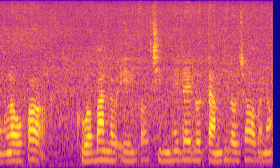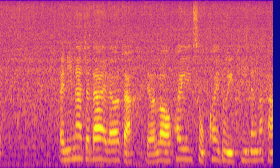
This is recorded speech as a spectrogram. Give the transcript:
ของ เราก็ครัวบ้านเราเองก็ชิมให้ได้รสตามที่เราชอบอะเนาะอันนี้น่าจะได้แล้วจ้ะ เดี๋ยวรอค่อยสุกค่อยดูอีกทีนึงนะคะ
